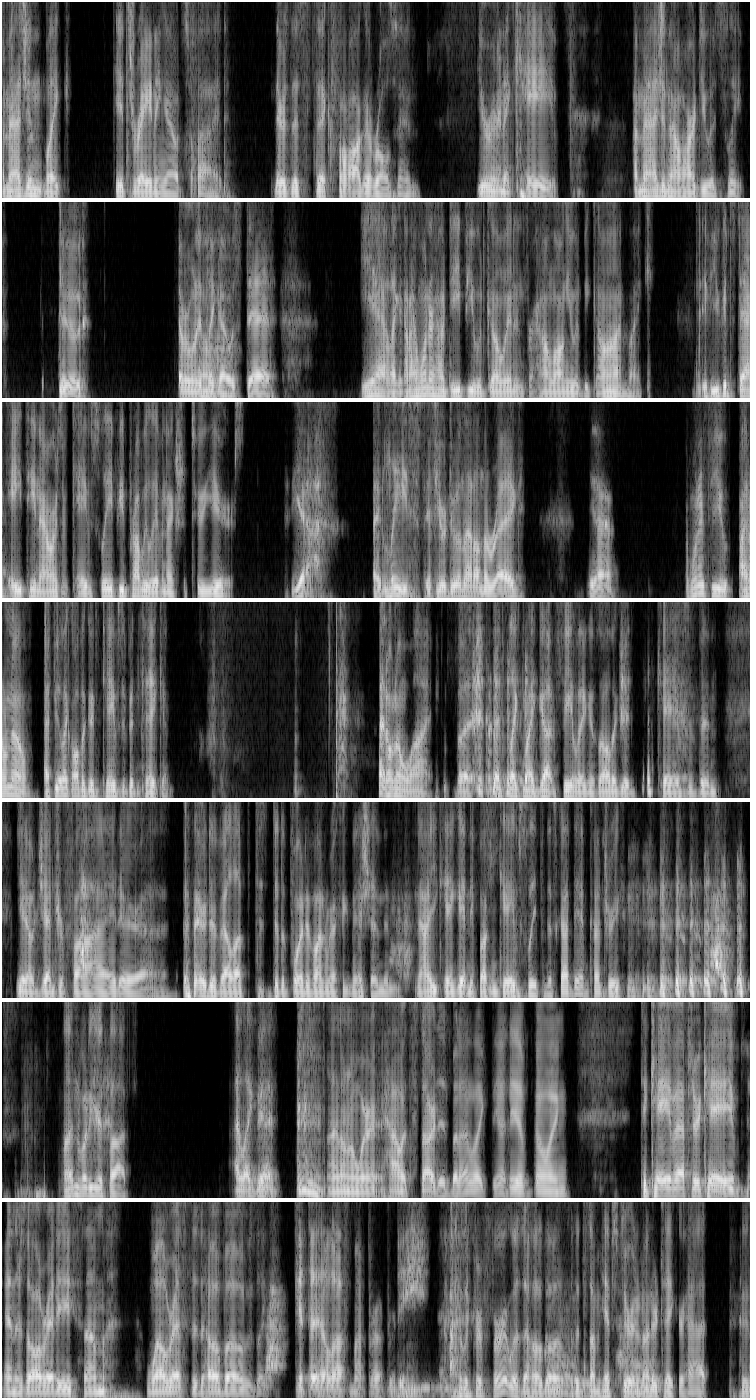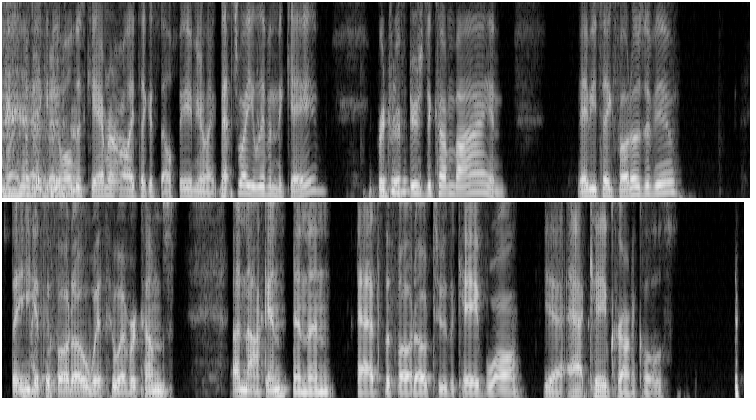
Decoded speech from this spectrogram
Imagine like it's raining outside. There's this thick fog that rolls in. You're in a cave. Imagine how hard you would sleep. dude. Everyone would think I Oh. was dead. Yeah, like, and I wonder how deep you would go in and for how long you would be gone. Like, if you could stack 18 hours of cave sleep, you'd probably live an extra two years. Yeah, at least if you were doing that on the reg. Yeah. I wonder if you, I don't know. I feel like all the good caves have been taken. I don't know why, but that's like my gut feeling is all the good caves have been, you know, gentrified or uh, or developed to the point of unrecognition, and now you can't get any fucking cave sleep in this goddamn country. Lon, what are your thoughts? I like that. I don't know where how it started, but I like the idea of going to cave after cave, and there's already some well rested hobo who's like, "Get the hell off my property." I would prefer it was a hobo than some hipster in an Undertaker hat who's like, "Hey, can you hold this camera while I take a selfie?" And you're like, "That's why you live in the cave for drifters to come by and maybe take photos of you." That he gets a photo with whoever comes a knocking, and then adds the photo to the cave wall. Yeah, at Cave Chronicles.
